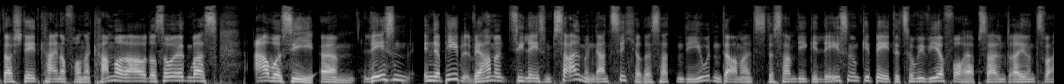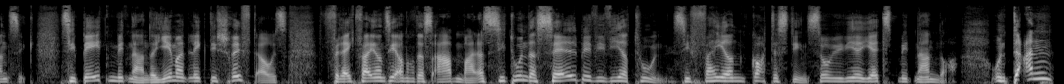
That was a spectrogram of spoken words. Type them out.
Da steht keiner vor einer Kamera oder so irgendwas. Aber sie ähm, lesen in der Bibel. Wir haben, sie lesen Psalmen, ganz sicher. Das hatten die Juden damals. Das haben die gelesen und gebetet, so wie wir vorher, Psalm 23. Sie beten miteinander. Jemand legt die die Schrift aus. Vielleicht feiern sie auch noch das Abendmahl. Also sie tun dasselbe, wie wir tun. Sie feiern Gottesdienst, so wie wir jetzt miteinander. Und dann,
